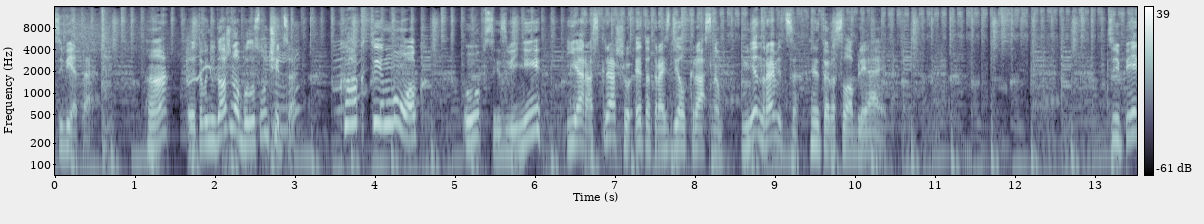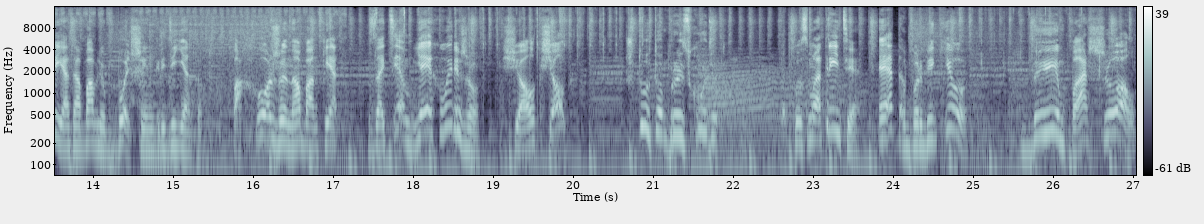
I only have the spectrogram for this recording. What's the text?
цвета. А? Этого не должно было случиться. Как ты мог? Упс, извини. Я раскрашу этот раздел красным. Мне нравится, это расслабляет. Теперь я добавлю больше ингредиентов. Похоже на банкет. Затем я их вырежу. Щелк-щелк. Что там происходит? Посмотрите, это барбекю. Дым пошел.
